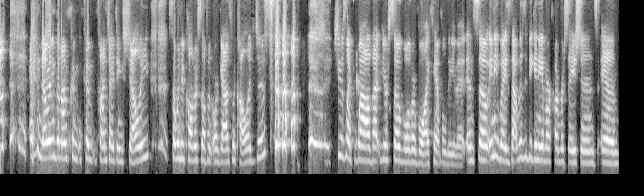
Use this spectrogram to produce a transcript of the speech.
and knowing that I'm con- con- contacting Shelly, someone who called herself an orgasmicologist, she was like, wow, that you're so vulnerable. I can't believe it. And so anyways, that was the beginning of our conversations. And,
